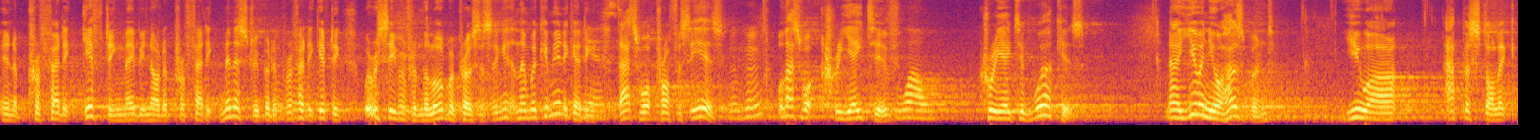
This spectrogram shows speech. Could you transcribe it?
in a prophetic gifting, maybe not a prophetic ministry, but a mm-hmm. prophetic gifting, we're receiving from the Lord, we're processing it, and then we're communicating Yes. it. That's what prophecy is. Mm-hmm. Well, that's what creative Wow. creative work is. Now, you and your husband, you are apostolic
